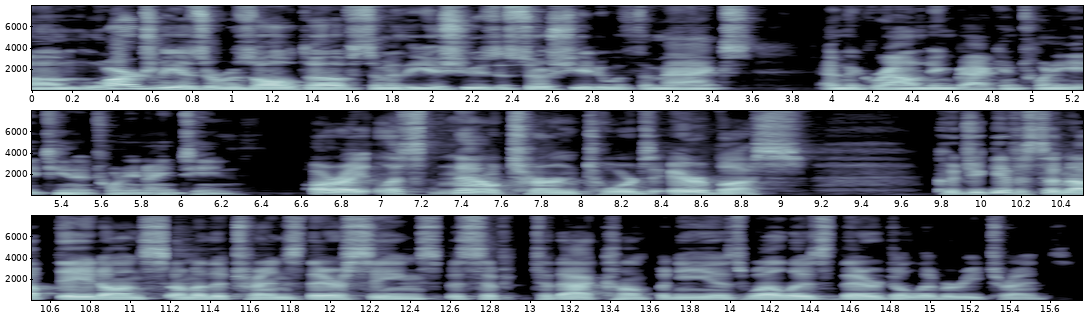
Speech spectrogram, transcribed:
um, largely as a result of some of the issues associated with the MAX and the grounding back in 2018 and 2019. All right, let's now turn towards Airbus. Could you give us an update on some of the trends they're seeing specific to that company, as well as their delivery trends?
